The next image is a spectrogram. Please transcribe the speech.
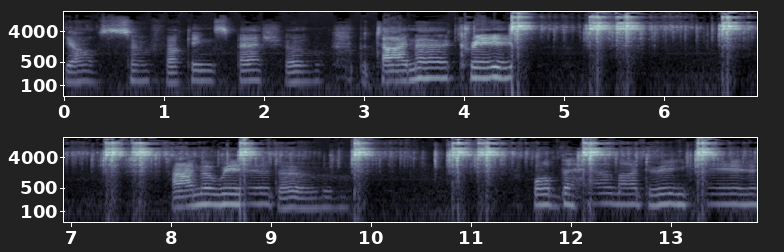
You're so fucking special, but I'm a creep. I'm a weirdo. What the hell am I doing here?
